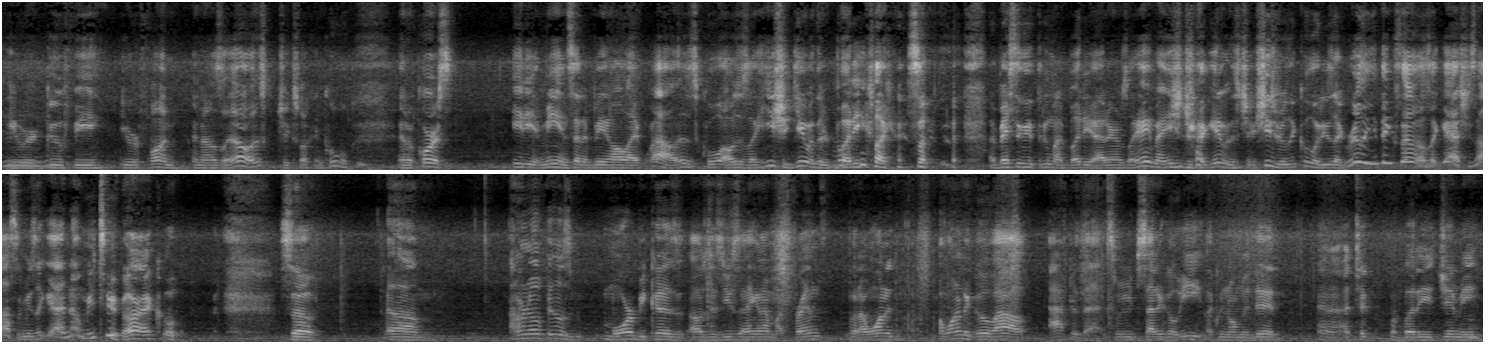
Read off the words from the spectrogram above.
You were goofy. You were fun, and I was like, oh, this chick's fucking cool. And of course, idiot me instead of being all like, "Wow, this is cool," I was just like, "You should get with her, buddy." Like, so I basically threw my buddy at her. I was like, "Hey, man, you should try getting with this chick. She's really cool." And he's like, "Really? You think so?" I was like, "Yeah, she's awesome." He's like, "Yeah, I know, me too." All right, cool. So, um, I don't know if it was more because I was just used to hanging out with my friends, but I wanted I wanted to go out after that, so we decided to go eat like we normally did. And I took my buddy Jimmy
